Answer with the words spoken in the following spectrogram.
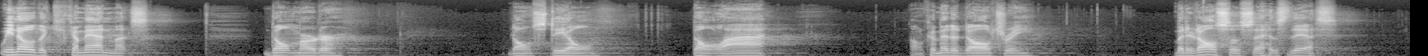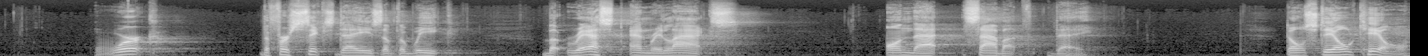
We know the commandments don't murder, don't steal, don't lie, don't commit adultery, but it also says this work the first six days of the week, but rest and relax on that Sabbath day. Don't still kill.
